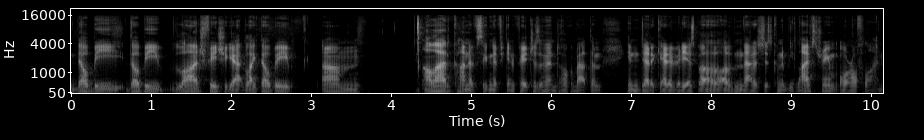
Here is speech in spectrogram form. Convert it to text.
there'll be there'll be large feature gap, like there'll be um. I'll add kind of significant features and then talk about them in dedicated videos, but other than that, it's just going to be live stream or offline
